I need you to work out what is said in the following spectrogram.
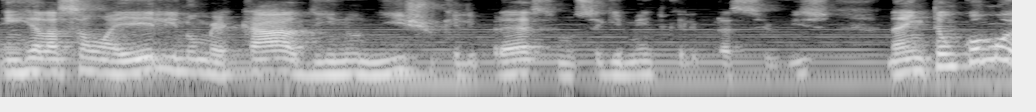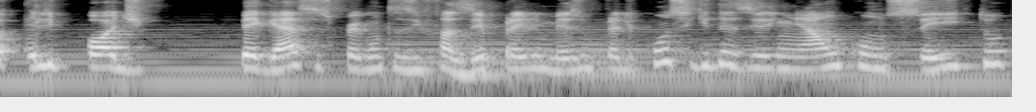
em relação a ele no mercado e no nicho que ele presta, no segmento que ele presta serviço. Né? Então, como ele pode pegar essas perguntas e fazer para ele mesmo, para ele conseguir desenhar um conceito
